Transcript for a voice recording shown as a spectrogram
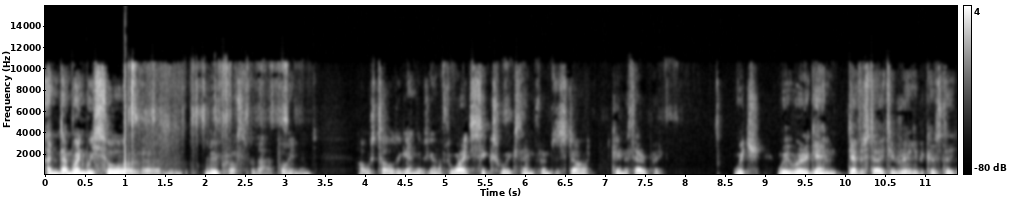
and then when we saw uh, New Cross for that appointment, I was told again that I was going to have to wait six weeks then for him to start chemotherapy, which we were again devastated really because the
